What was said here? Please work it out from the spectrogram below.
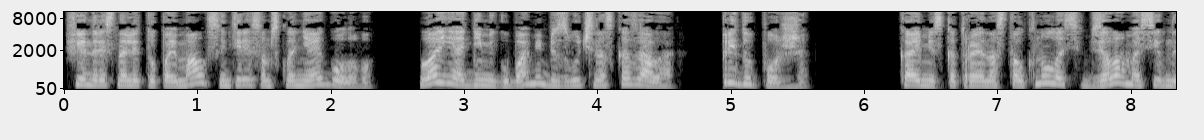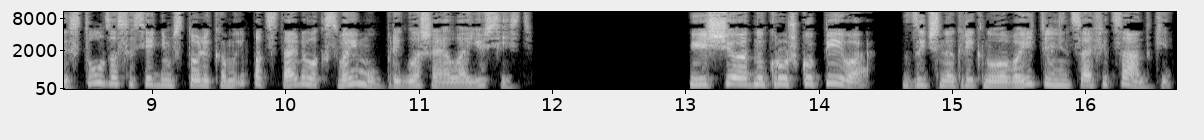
Фенрис на лету поймал, с интересом склоняя голову. Лая одними губами беззвучно сказала «Приду позже». Кайми, с которой она столкнулась, взяла массивный стул за соседним столиком и подставила к своему, приглашая Лаю сесть. «Еще одну кружку пива!» – зычно крикнула воительница официантки.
